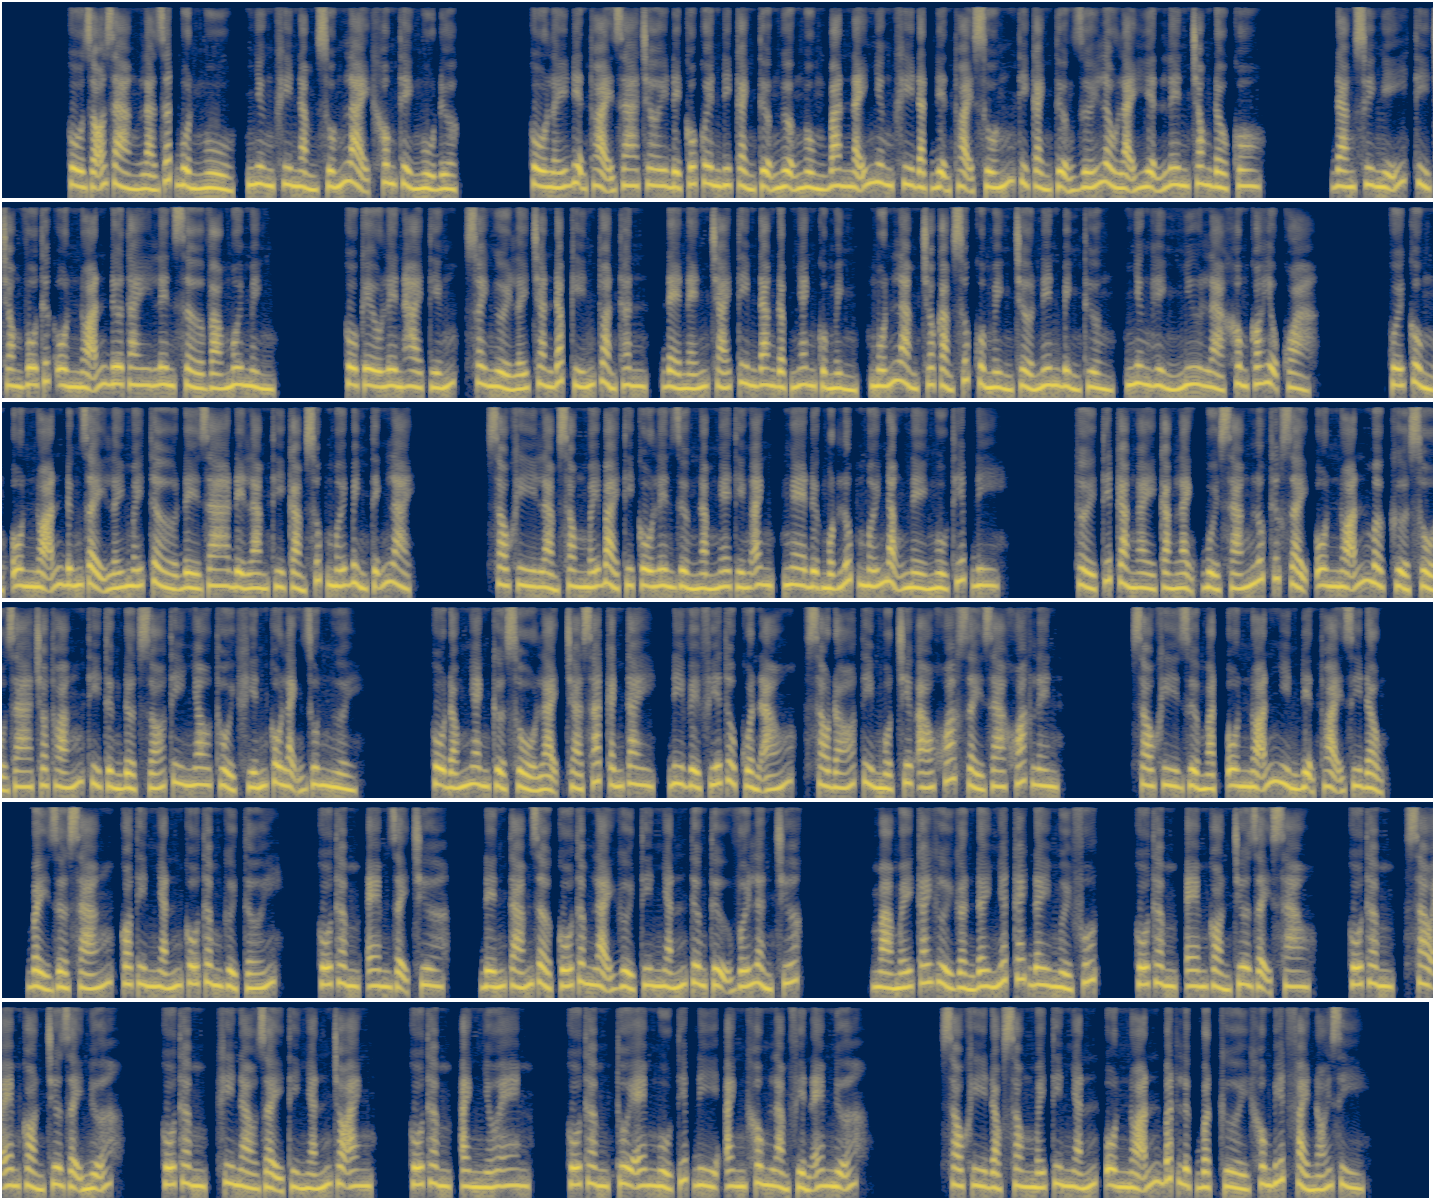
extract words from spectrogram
Cô rõ ràng là rất buồn ngủ, nhưng khi nằm xuống lại không thể ngủ được. Cô lấy điện thoại ra chơi để cô quên đi cảnh tượng ngượng ngùng ban nãy nhưng khi đặt điện thoại xuống thì cảnh tượng dưới lầu lại hiện lên trong đầu cô. Đang suy nghĩ thì trong vô thức ôn noãn đưa tay lên sờ vào môi mình. Cô kêu lên hai tiếng, xoay người lấy chăn đắp kín toàn thân, đè nén trái tim đang đập nhanh của mình, muốn làm cho cảm xúc của mình trở nên bình thường, nhưng hình như là không có hiệu quả. Cuối cùng ôn noãn đứng dậy lấy mấy tờ đề ra để làm thì cảm xúc mới bình tĩnh lại. Sau khi làm xong mấy bài thi cô lên giường nằm nghe tiếng Anh, nghe được một lúc mới nặng nề ngủ thiếp đi. Thời tiết càng ngày càng lạnh, buổi sáng lúc thức dậy ôn noãn mở cửa sổ ra cho thoáng thì từng đợt gió thi nhau thổi khiến cô lạnh run người. Cô đóng nhanh cửa sổ lại, trà sát cánh tay, đi về phía tủ quần áo, sau đó tìm một chiếc áo khoác giày ra khoác lên. Sau khi rửa mặt ôn noãn nhìn điện thoại di động. 7 giờ sáng, có tin nhắn cố thâm gửi tới. Cố thâm, em dậy chưa? Đến 8 giờ cố thâm lại gửi tin nhắn tương tự với lần trước. Mà mấy cái gửi gần đây nhất cách đây 10 phút. Cố thâm, em còn chưa dậy sao? Cố thâm, sao em còn chưa dậy nữa? Cố thâm, khi nào dậy thì nhắn cho anh. Cố thâm, anh nhớ em. Cố thâm, thôi em ngủ tiếp đi, anh không làm phiền em nữa. Sau khi đọc xong mấy tin nhắn, ôn noãn bất lực bật cười không biết phải nói gì.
